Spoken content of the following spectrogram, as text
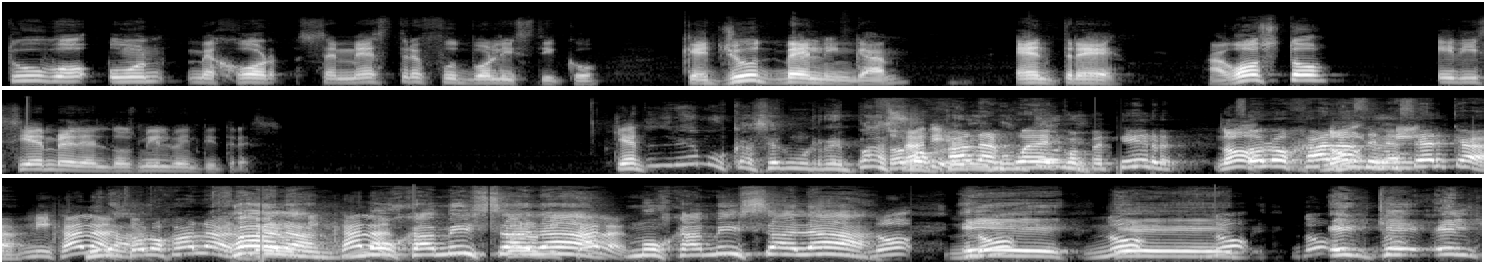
tuvo un mejor semestre futbolístico que Jude Bellingham entre agosto y diciembre del 2023? Tendríamos que hacer un repaso. Solo Haaland puede competir. No, Solo Haaland se le acerca. Ni Haaland. Solo Haaland. Haaland, Mohamed Salah. Mohamed Salah. No, no, eh, no, eh, no el, que, el,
